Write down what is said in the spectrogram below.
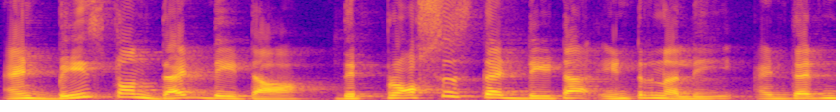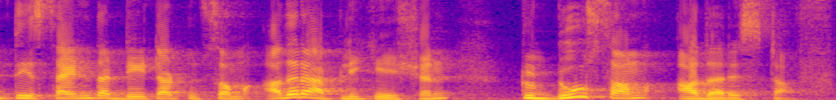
and based on that data, they process that data internally and then they send the data to some other application to do some other stuff.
